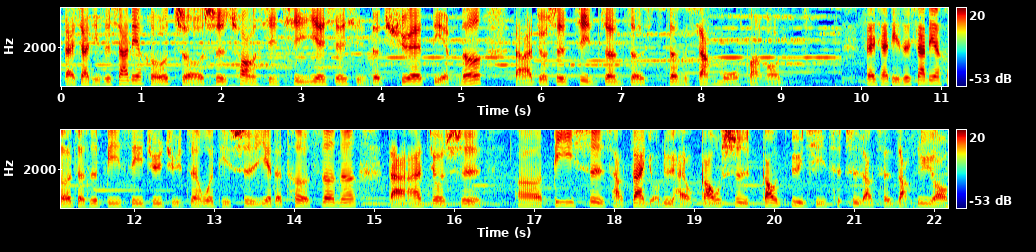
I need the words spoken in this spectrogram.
在下题是下列何者是创新企业先行的缺点呢？答案就是竞争者争相模仿哦。在下题是下列何者是 BCG 矩阵问题事业的特色呢？答案就是呃低市场占有率，还有高市高预期市市场成长率哦。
